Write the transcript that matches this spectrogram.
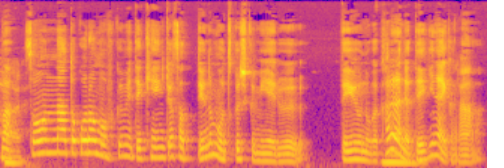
まあ、はいそんなところも含めて謙虚さっていうのも美しく見えるっていうのが彼らにはできないから、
